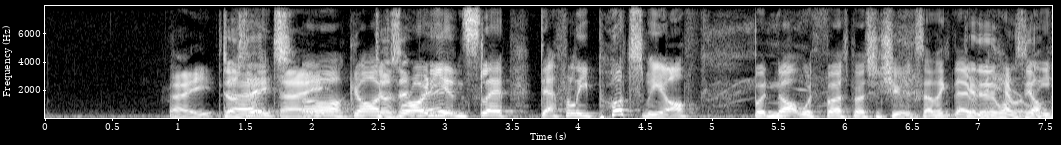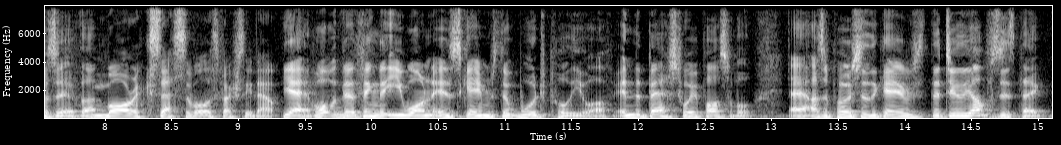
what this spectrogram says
Right? Does hey, it? hey. Oh god, Does it, Freudian mate? slip definitely puts me off. But not with first-person shooters. 'cause I think they're Yeah, the other one's the opposite of that. more accessible, especially now. Yeah, what the thing that you want is games that would pull you off in the best way possible, uh, as opposed to the games that do the opposite thing.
